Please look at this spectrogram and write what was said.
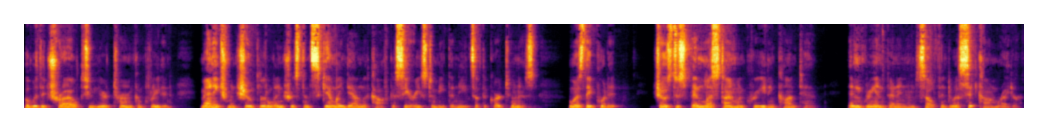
but with the trial two-year term completed, Management showed little interest in scaling down the Kafka series to meet the needs of the cartoonist, who, as they put it, chose to spend less time on creating content than reinventing himself into a sitcom writer.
